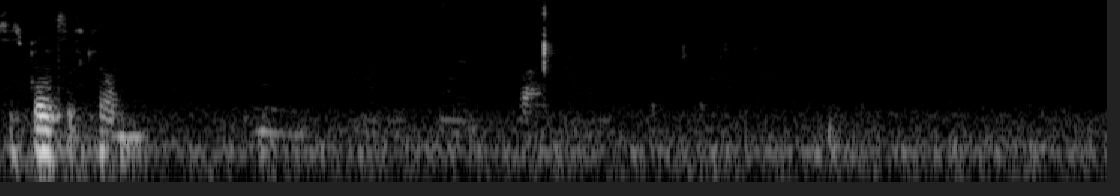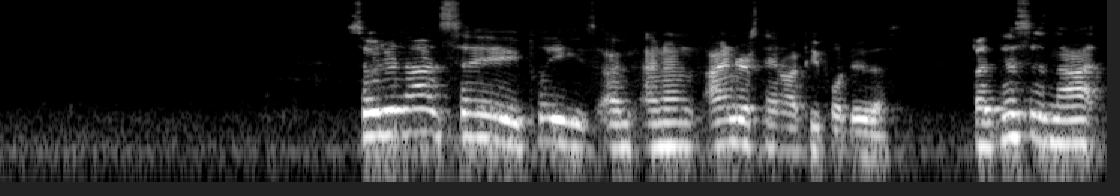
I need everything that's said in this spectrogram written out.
suspense is killing me. So do not say, please, I'm- and I understand why people do this, but this is not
